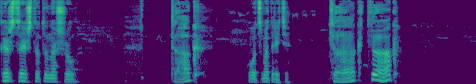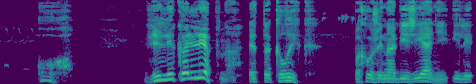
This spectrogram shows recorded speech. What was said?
Кажется, я что-то нашел. Так. Вот, смотрите. Так, так. О, великолепно! Это клык, похожий на обезьяний или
